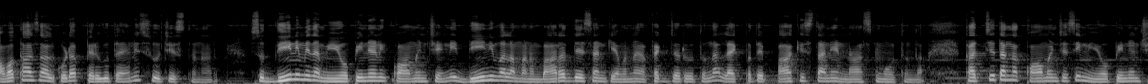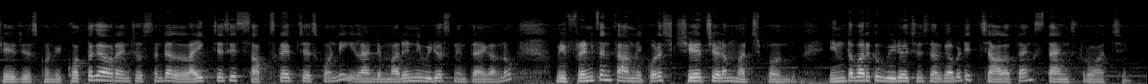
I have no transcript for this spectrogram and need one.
అవకాశాలు కూడా పెరుగుతాయని సూచిస్తున్నారు. సో దీని మీద మీ ఒపీనియన్ కామెంట్ చేయండి. దీనివల్ల మన భారతదేశానికి ఏమైనా ఎఫెక్ట్ జరుగుతుందా? లేకపోతే పాకిస్తానే నాశనం అవుతుందా? ఖచ్చితంగా కామెంట్ చేసి మీ ఒపీనియన్ షేర్ చేసుకోండి. కొత్తగా ఎవరైనా చూస్తుంటే లైక్ చేసి సబ్స్క్రైబ్ చేసుకోండి. ఇలాంటి మరిన్ని వీడియోస్ నేను తేగలను. మీ ఫ్రెండ్స్ అండ్ ఫ్యామిలీకి కూడా షేర్ చేయడం మర్చిపోవద్దు. ఇంతవరకు వీడియో చూశారు కాబట్టి చాలా థ్యాంక్స్. థ్యాంక్స్ ఫర్ వాచింగ్.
